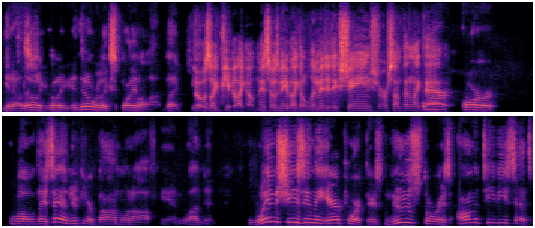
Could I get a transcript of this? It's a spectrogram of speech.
you know they don't really they don't really explain a lot. But So it was know, like maybe like a so it was maybe like a limited exchange or something like that. or, or well, they say a nuclear bomb went off in London. When she's in the airport, there's news stories on the TV sets.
